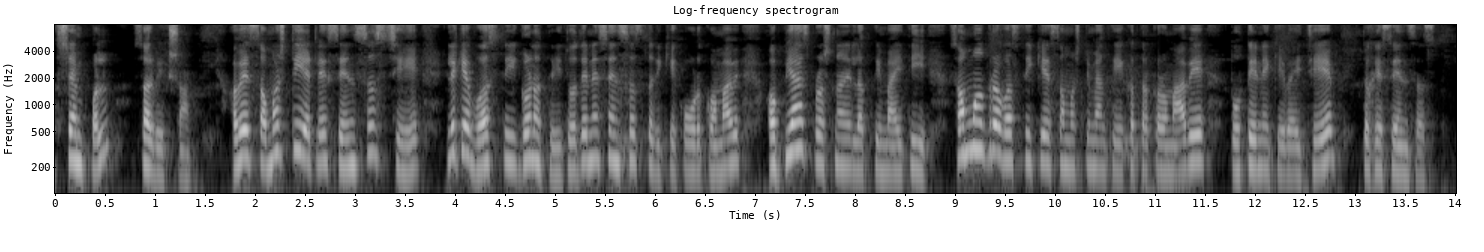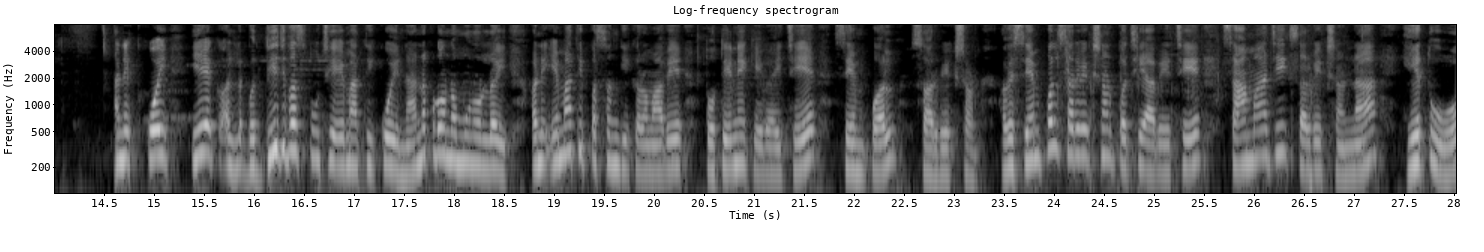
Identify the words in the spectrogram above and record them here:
સેમ્પલ સર્વેક્ષણ. હવે સમષ્ટિ એટલે સેન્સસ છે, એટલે કે વસ્તી ગણતરી. તો તેને સેન્સસ તરીકે ઓળખવામાં આવે. અભ્યાસ પ્રશ્નને લગતી માહિતી સમગ્ર વસ્તી કે સમષ્ટિમાંથી એકત્ર કરવામાં આવે, તો તેને કહેવાય છે, તો કે સેન્સસ. અને કોઈ એક બધી જ વસ્તુ છે એમાંથી કોઈ નાનકડો નમૂનો લઈ અને એમાંથી પસંદગી કરવામાં આવે તો તેને કહેવાય છે સેમ્પલ સર્વેક્ષણ. હવે સેમ્પલ સર્વેક્ષણ પછી આવે છે સામાજિક સર્વેક્ષણના હેતુઓ.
